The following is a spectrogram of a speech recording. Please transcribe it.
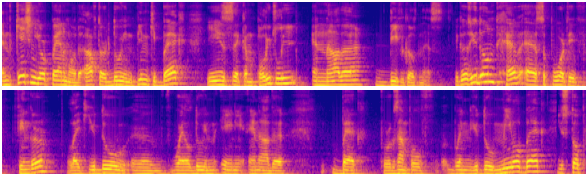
And catching your pen mode after doing pinky back is a completely another difficultness. Because you don't have a supportive finger like you do uh, while doing any another back. For example, when you do middle back, you stop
